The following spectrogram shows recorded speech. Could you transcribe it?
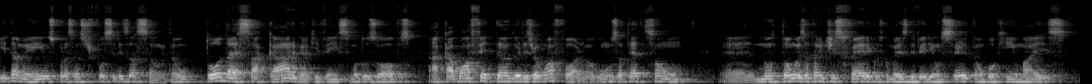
e também os processos de fossilização. Então, toda essa carga que vem em cima dos ovos acabam afetando eles de alguma forma. Alguns até são é, não tão exatamente esféricos como eles deveriam ser, estão um pouquinho mais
